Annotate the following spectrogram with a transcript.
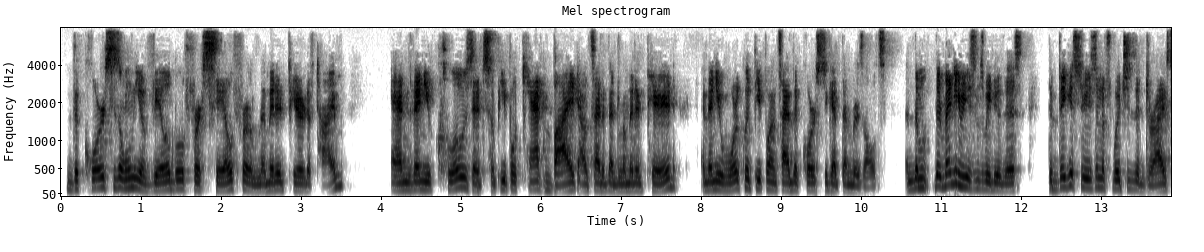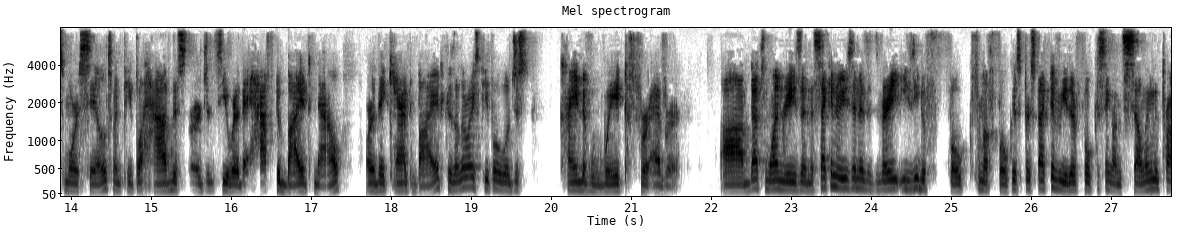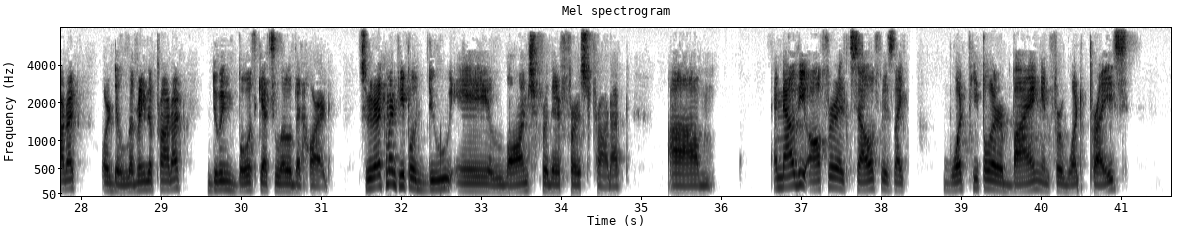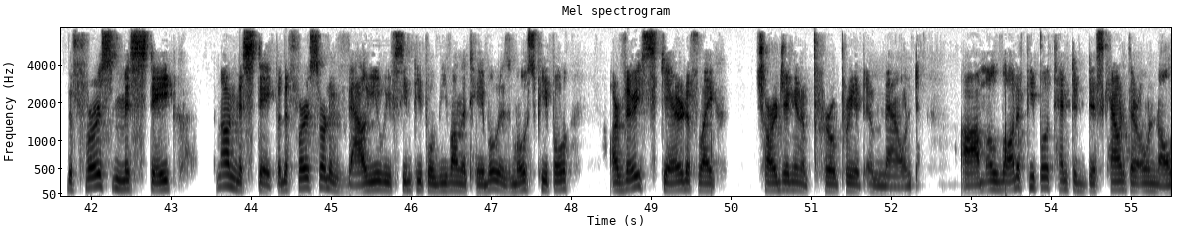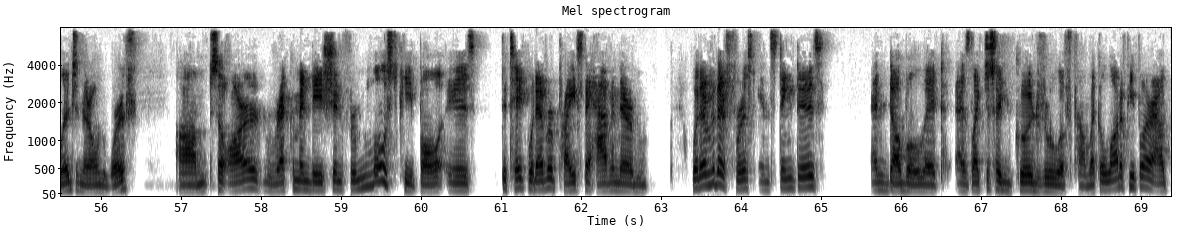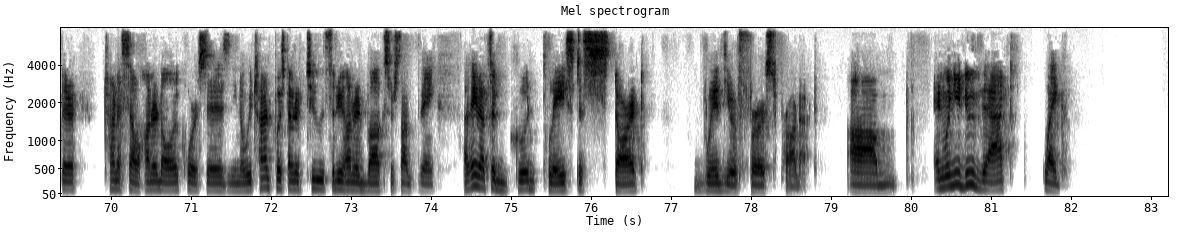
the course is only available for sale for a limited period of time. And then you close it so people can't buy it outside of that limited period. And then you work with people inside the course to get them results. And the, there are many reasons we do this. The biggest reason of which is it drives more sales when people have this urgency where they have to buy it now or they can't buy it because otherwise people will just kind of wait forever. Um, that's one reason. The second reason is it's very easy to focus from a focus perspective, either focusing on selling the product or delivering the product. Doing both gets a little bit hard. So we recommend people do a launch for their first product. Um, and now the offer itself is like what people are buying and for what price. The first mistake, not mistake, but the first sort of value we've seen people leave on the table is most people are very scared of like charging an appropriate amount. Um, a lot of people tend to discount their own knowledge and their own worth. Um, so our recommendation for most people is to take whatever price they have in their whatever their first instinct is and double it as like just a good rule of thumb. Like a lot of people are out there trying to sell hundred dollar courses. You know, we try and push them to two, three hundred bucks or something. I think that's a good place to start with your first product. Um, and when you do that, like,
